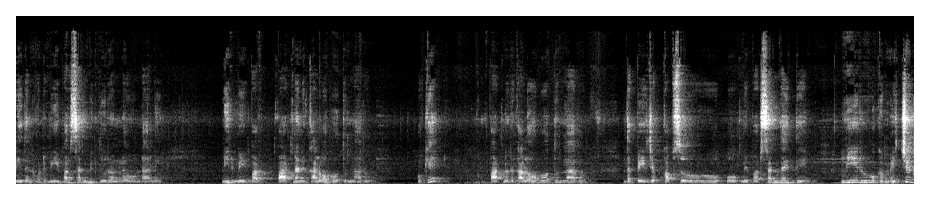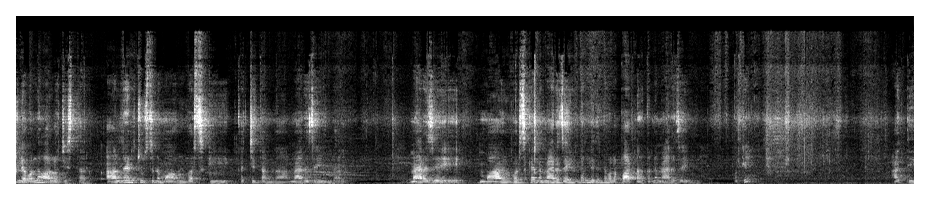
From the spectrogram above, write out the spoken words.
లేదనుకుంటే మీ పర్సన్ మీకు దూరంలో ఉండాలి. మీరు మీ పర్ పార్ట్నర్ని కలవబోతున్నారు. ఓకే? పార్ట్నర్ కలవబోతున్నారు. ద పేజ్ ఆఫ్ కప్స్ మీ పర్సన్ అయితే మీరు ఒక మెచ్యూర్డ్ లెవెల్లో ఆలోచిస్తారు. ఆల్రెడీ చూస్తున్న మా వివర్స్కి ఖచ్చితంగా మ్యారేజ్ అయి ఉండాలి. మ్యారేజ్ అయ్యి మా వివర్స్ కన్నా మ్యారేజ్ అయి ఉండాలి లేదంటే వాళ్ళ పార్ట్నర్ కన్నా మ్యారేజ్ అయి ఉండాలి. ఓకే? అయితే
